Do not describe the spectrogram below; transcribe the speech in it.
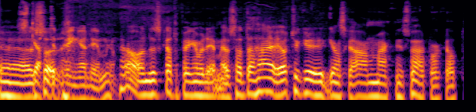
Eh, skattepengar det med. Ja, det är skattepengar med det med. Så att det här, jag tycker det är ganska anmärkningsvärt och att,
